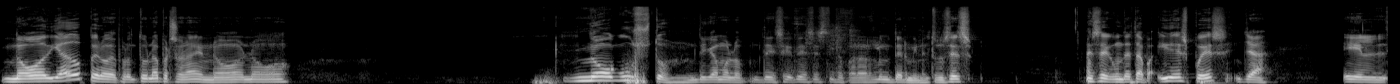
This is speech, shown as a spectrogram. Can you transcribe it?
no odiado, pero de pronto una persona de no, no, no gusto, digámoslo, de ese, de ese estilo, para darle un término. Entonces, segunda etapa. Y después ya, el,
